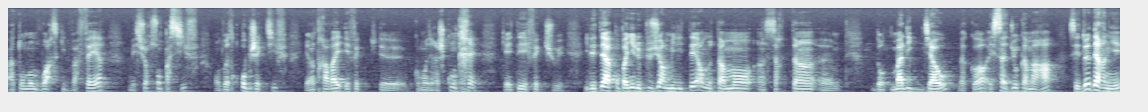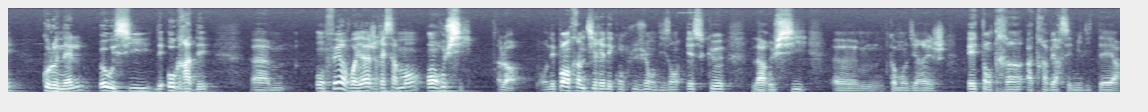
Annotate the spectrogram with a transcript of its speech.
Attendons de voir ce qu'il va faire, mais sur son passif, on doit être objectif et un travail euh, comment dirais-je, concret qui a été effectué. Il était accompagné de plusieurs militaires, notamment un certain euh, donc Malik Diao d'accord, et Sadio Kamara. Ces deux derniers, colonels, eux aussi des hauts gradés, euh, on fait un voyage récemment en Russie. Alors, on n'est pas en train de tirer des conclusions en disant est-ce que la Russie, euh, comment dirais-je, est en train, à travers ses militaires,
